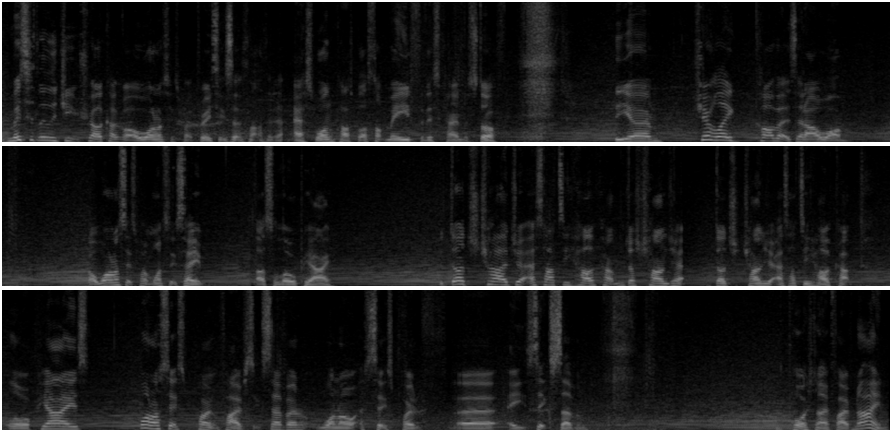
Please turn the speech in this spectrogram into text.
Admittedly, the Jeep Trailcat got a 106.36, that's not an S1 class, but that's not made for this kind of stuff. The um, Chevrolet Corvette ZR1 got 106.168, that's a low PI. The Dodge Charger SRT Hellcat and Dodge Challenger, Dodge Challenger SRT Hellcat lower PIs. 106.567, 106.867. Porsche 959,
